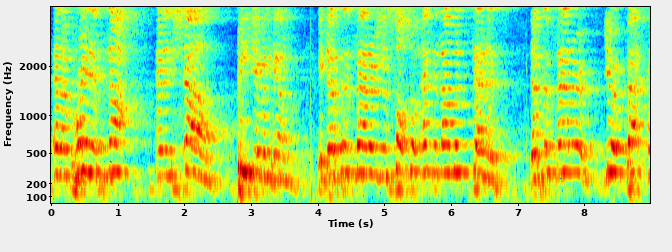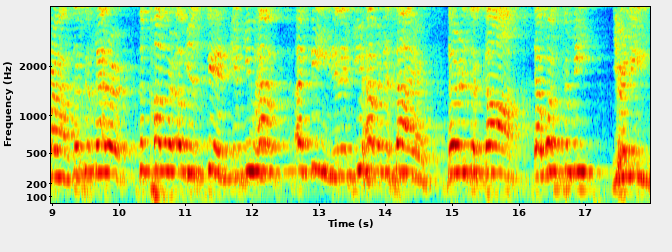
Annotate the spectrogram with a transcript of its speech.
and upbraideth not, and it shall be given him. It doesn't matter your social economic status. Doesn't matter your background. Doesn't matter the color of your skin. If you have a need and if you have a desire, there is a God that wants to meet your need.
